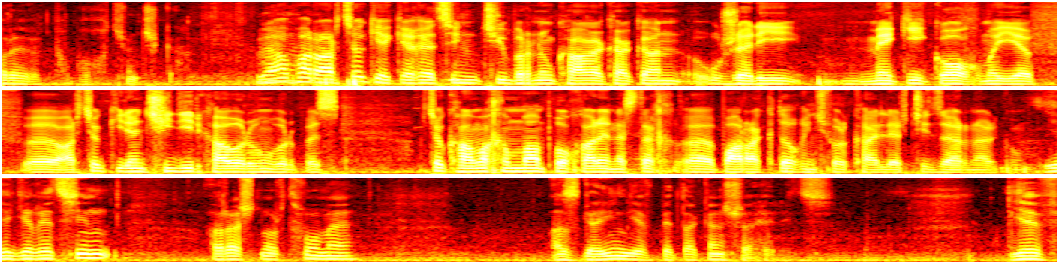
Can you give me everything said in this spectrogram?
որևէ փոփոխություն չկա։ Վերաբար արդյոք եկեղեցին չի բռնում քաղաքական ուժերի մեկի կողմը եւ արդյոք իրեն չի դիրքավորում որպես արդյոք համախմբան փոխարեն այստեղ պարակտող ինչ որ քայլեր չի ձեռնարկում։ Եկեղեցին առաջնորդվում է ազգային եւ պետական շահերից։ Եվ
